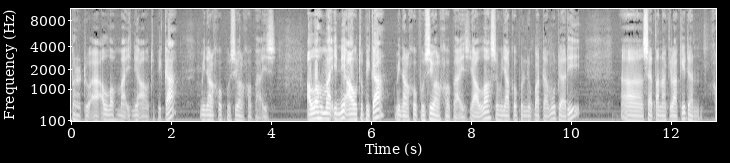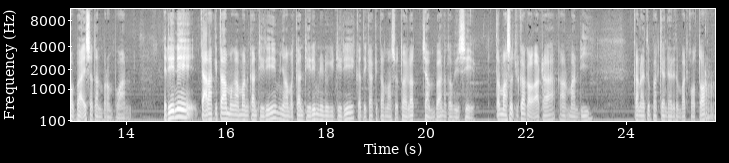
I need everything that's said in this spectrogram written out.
berdoa Allahumma inni a'udzubika minal khubusi wal khabais. Allahumma inni a'udzubika minal khubusi wal khabais. Ya Allah sungguhnya aku berlindung padamu dari uh, setan laki-laki dan khabais setan perempuan jadi ini cara kita mengamankan diri, menyelamatkan diri, melindungi diri ketika kita masuk toilet, jamban atau WC. Termasuk juga kalau ada kamar mandi, karena itu bagian dari tempat kotor,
